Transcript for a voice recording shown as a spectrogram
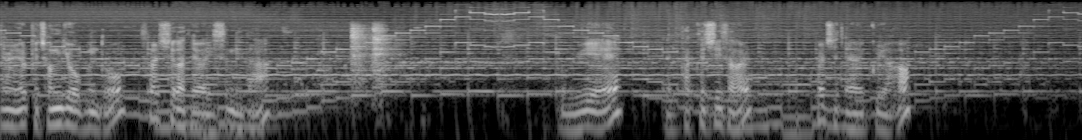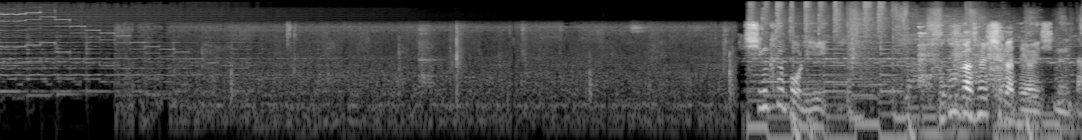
보시면 이렇게 전기 오븐도 설치가 되어 있습니다. 또 위에 네, 다크 시설 설치되어 있고요. 싱크볼이 두 구가 설치가 되어 있습니다.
